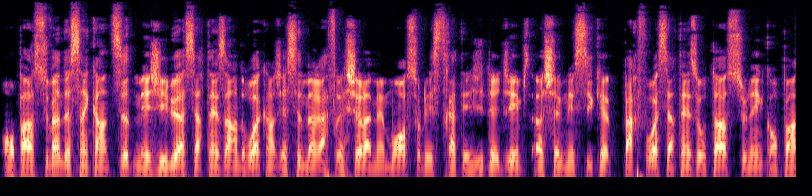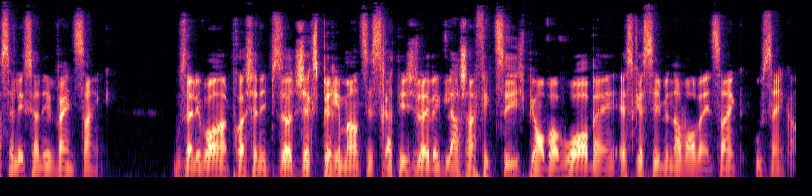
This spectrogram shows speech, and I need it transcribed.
On parle souvent de 50 titres, mais j'ai lu à certains endroits quand j'essaie de me rafraîchir la mémoire sur les stratégies de James O'Shaughnessy que parfois certains auteurs soulignent qu'on peut en sélectionner 25. Vous allez voir dans le prochain épisode, j'expérimente ces stratégies-là avec de l'argent fictif, puis on va voir, ben, est-ce que c'est mieux d'avoir 25 ou 50.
